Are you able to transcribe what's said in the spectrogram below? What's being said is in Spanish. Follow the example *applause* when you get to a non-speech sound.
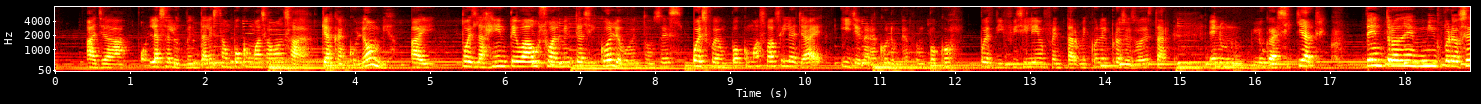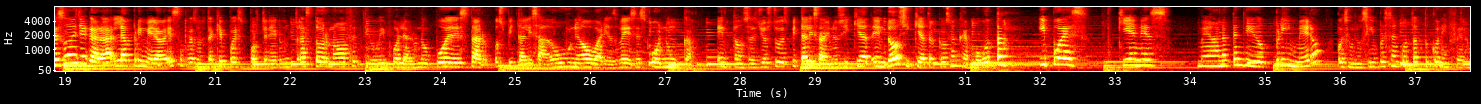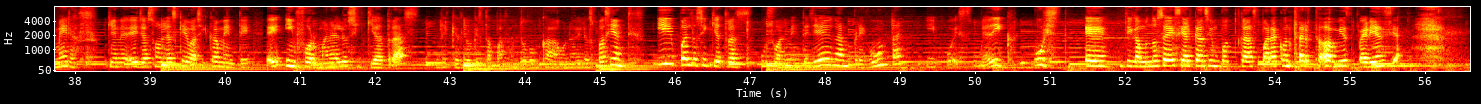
Allá la salud mental está un poco más avanzada que acá en Colombia. Hay pues la gente va usualmente al psicólogo, entonces pues fue un poco más fácil allá y llegar a Colombia fue un poco pues difícil y enfrentarme con el proceso de estar en un lugar psiquiátrico. Dentro de mi proceso de llegar a la primera vez, resulta que pues por tener un trastorno afectivo bipolar uno puede estar hospitalizado una o varias veces o nunca. Entonces yo estuve hospitalizada en, un en dos psiquiátricos acá en Bogotá. Y pues quienes me han atendido primero, pues uno siempre está en contacto con enfermeras, quienes ellas son las que básicamente eh, informan a los psiquiatras de qué es lo que está pasando con cada uno de los pacientes. Y pues los psiquiatras usualmente llegan, preguntan y pues medican. Uy, eh, digamos, no sé si alcance un podcast para *laughs* contar toda mi experiencia,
